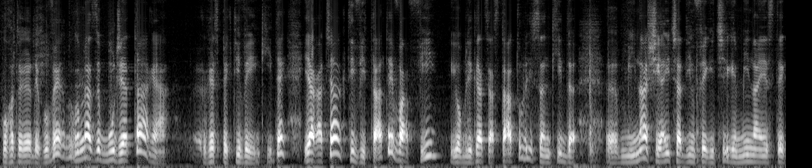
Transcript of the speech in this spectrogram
cu hotărâre de guvern, urmează bugetarea respectivei închideri, iar acea activitate va fi, e obligația statului să închidă uh, mina și aici, din fericire, mina este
